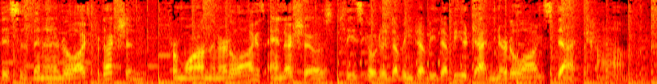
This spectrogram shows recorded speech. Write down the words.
This has been a Nerdologues production. For more on the Nerdologues and our shows, please go to www.nerdologues.com.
